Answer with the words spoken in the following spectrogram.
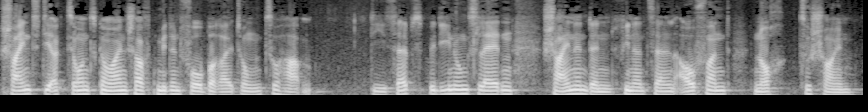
scheint die Aktionsgemeinschaft mit den Vorbereitungen zu haben. Die Selbstbedienungsläden scheinen den finanziellen Aufwand noch zu scheuen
